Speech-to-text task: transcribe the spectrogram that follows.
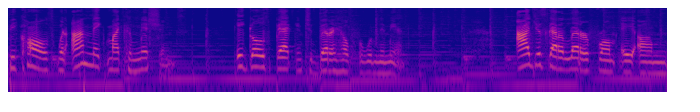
because when I make my commissions, it goes back into better health for women and men. I just got a letter from a um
